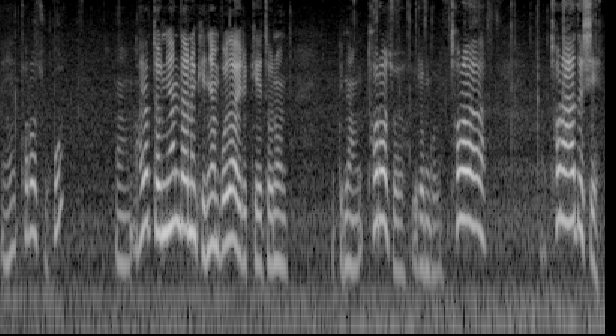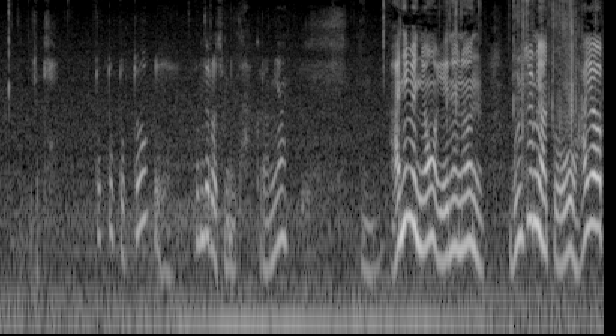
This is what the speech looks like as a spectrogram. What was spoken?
네, 털어주고 음, 하엽 정리한다는 개념보다 이렇게 저는 그냥 털어줘요. 이런 걸 철화 철화 하듯이 이렇게 똑똑똑똑 예, 흔들어 줍니다. 그러면 음, 아니면요 얘네는 물 주면 또 하엽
